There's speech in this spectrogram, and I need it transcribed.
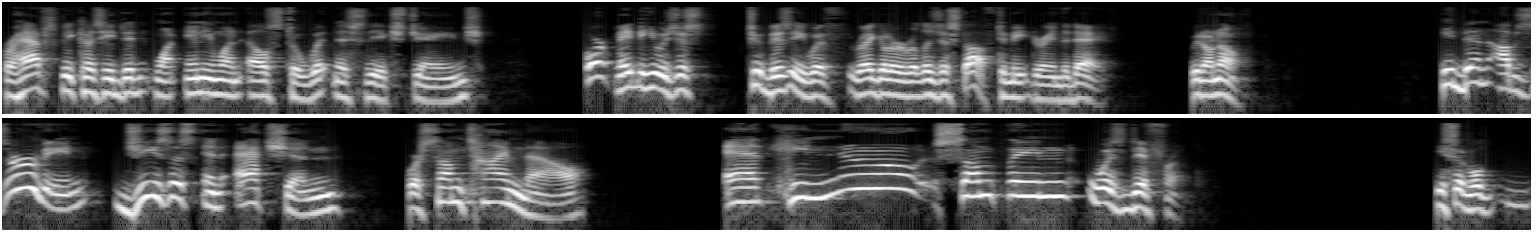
perhaps because he didn't want anyone else to witness the exchange. Or maybe he was just too busy with regular religious stuff to meet during the day. We don't know. He'd been observing Jesus in action for some time now, and he knew something was different. He said, well,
